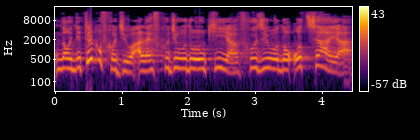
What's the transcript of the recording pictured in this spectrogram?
No nie tylko wchodziło, ale wchodziło do kija, wchodziło do ocaja,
